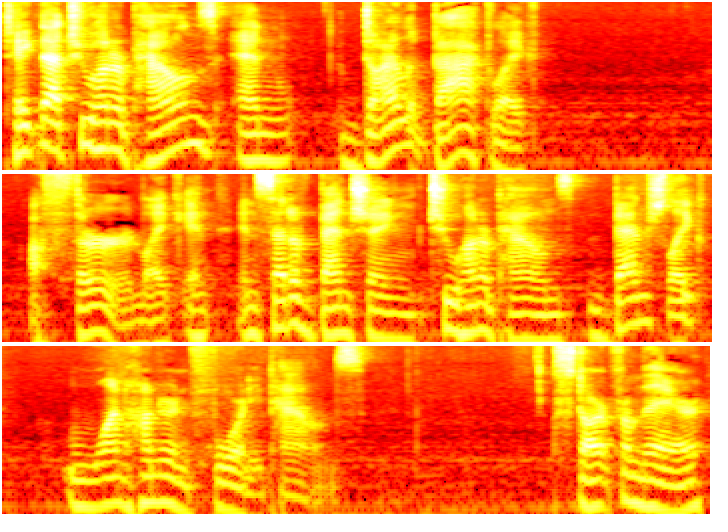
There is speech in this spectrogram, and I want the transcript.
take that 200 pounds and dial it back like a third. Like in, instead of benching 200 pounds, bench like 140 pounds. Start from there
